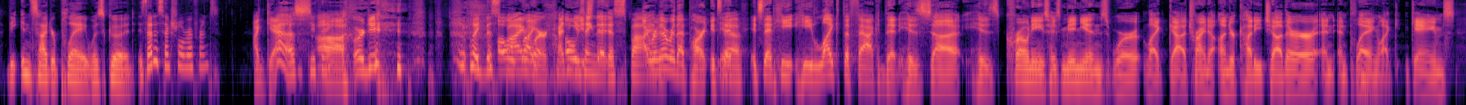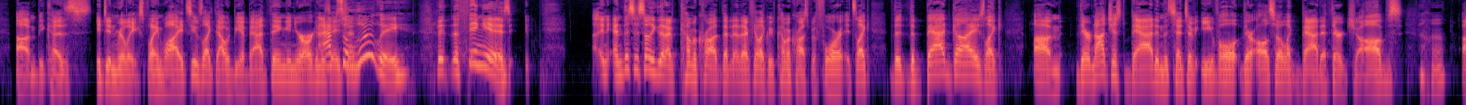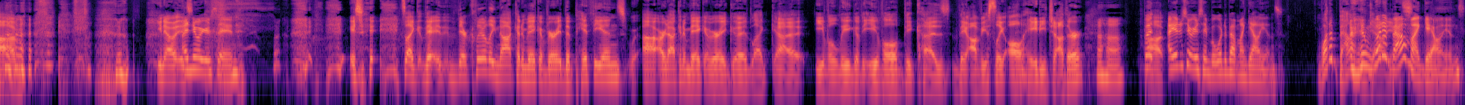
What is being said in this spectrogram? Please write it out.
the insider play was good is that a sexual reference I guess. do you think Uh, or do you like the Oh, spy right. work i think Oh, you're saying that, the spy I remember that part. It's Yeah. that it's that he he liked the fact that his uh, his cronies, his minions were like uh, trying to undercut each other and and playing like games. Um, because it didn't really explain why. It seems like that would be a bad thing in your organization. absolutely The the thing is, and, and this is something that I've come across that, that I feel like we've come across before. It's like the the bad guys, like um, they're not just bad in the sense of evil; they're also like bad at their jobs. Um, you know, it's, i know what you're saying it's it's like they're they're clearly not going to make a very the Pythians uh, are not going to make a very good like uh, evil league of evil because they obviously all hate each other. Uh-huh. but Uh, i understand what you're saying but what about my galleons What about what about my galleons?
